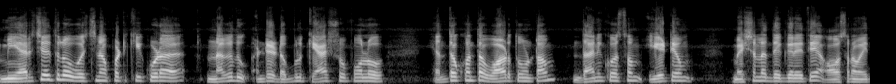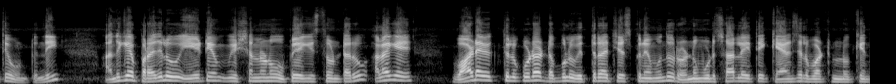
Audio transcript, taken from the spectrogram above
మీ అరిచేతిలో వచ్చినప్పటికీ కూడా నగదు అంటే డబ్బులు క్యాష్ రూపంలో ఎంతో కొంత వాడుతూ ఉంటాం. దానికోసం ఏటీఎం మిషన్ల దగ్గర అయితే అవసరమైతే ఉంటుంది. అందుకే ప్రజలు ఏటీఎం మిషన్లను ఉపయోగిస్తుంటారు అలాగే వాడే వ్యక్తులు కూడా డబ్బులు విత్డ్రా చేసుకునే ముందు రెండు మూడు సార్లు అయితే క్యాన్సిల్ బటన్ నొక్కిన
